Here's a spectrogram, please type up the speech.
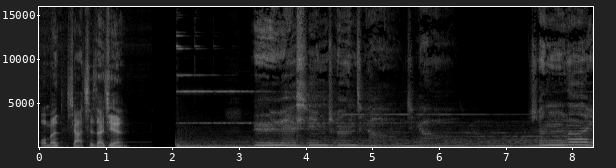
我们下期再见。日月星辰悄悄生了又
